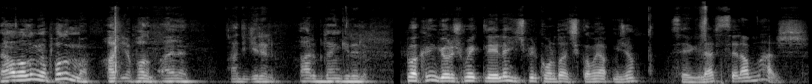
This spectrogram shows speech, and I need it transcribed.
Ne yapalım yapalım mı? Hadi yapalım. Aynen. Hadi girelim. Harbiden girelim. Bakın görüşmek dileğiyle hiçbir konuda açıklama yapmayacağım. Sevgiler, selamlar.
